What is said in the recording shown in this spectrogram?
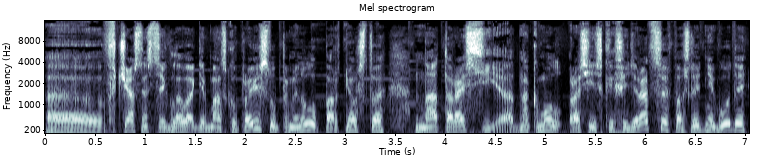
Э, в частности, глава германского правительства упомянула партнерство НАТО-Россия. Однако, мол, Российская Федерация в последние годы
